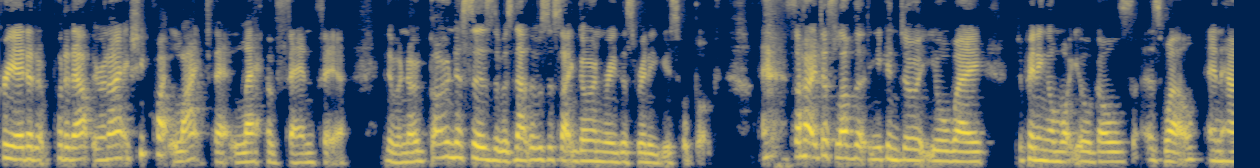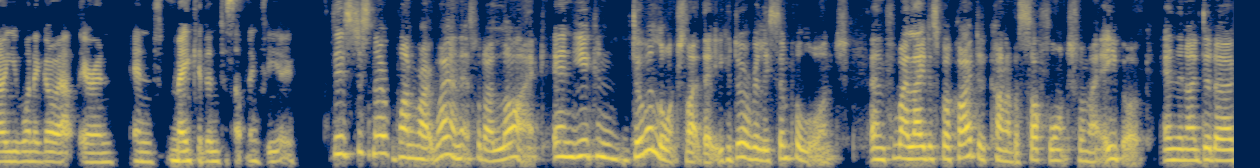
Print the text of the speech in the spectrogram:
created it, put it out there. And I actually quite liked that lack of fanfare. There were no bonuses. There was not, there was just like, go and read this really useful book. so I just love that you can do it your way, depending on what your goals as well and how you want to go out there and, and make it into something for you there's just no one right way and that's what i like. And you can do a launch like that. You could do a really simple launch. And for my latest book i did kind of a soft launch for my ebook and then i did a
